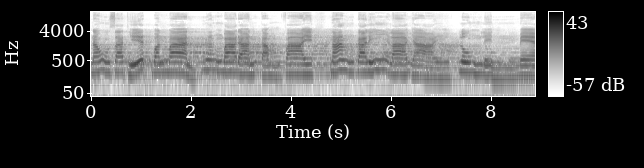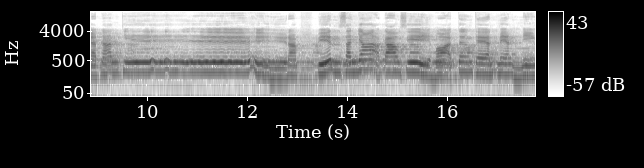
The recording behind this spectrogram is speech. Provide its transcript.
เนาสถิตบนบ้านเมืองบาดาลกำไฟนางกาลีลาใหญ่ลุงลินแบดนั้นที ปลี่ยนสัญญากาวสีหอดเติงแทนแม่นมิง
